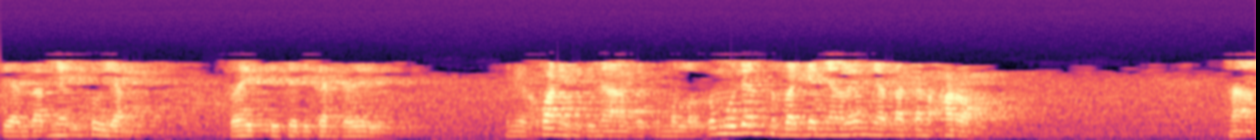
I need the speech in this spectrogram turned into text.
di antaranya itu yang baik dijadikan dalil. Ini ikhwan fillah Kemudian sebagian yang lain menyatakan haram. Nah,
